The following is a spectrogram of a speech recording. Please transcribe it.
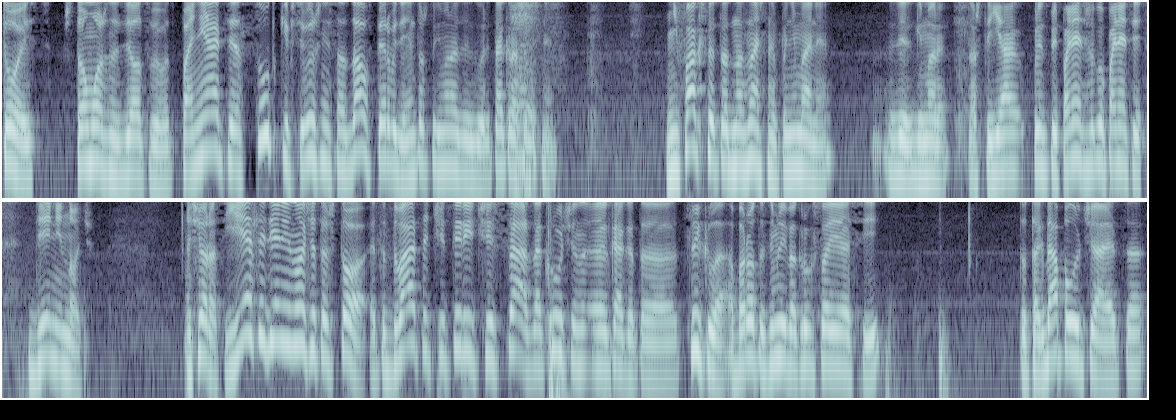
То есть, что можно сделать вывод? Понятие сутки Всевышний создал в первый день. Не то, что Гимара здесь говорит. Так Раша объясняет. Не факт, что это однозначное понимание здесь Гимары. Потому что я, в принципе, понятие, что такое понятие день и ночь. Еще раз, если день и ночь это что? Это 24 часа закручен, э, как это, цикла оборота Земли вокруг своей оси, то тогда получается,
